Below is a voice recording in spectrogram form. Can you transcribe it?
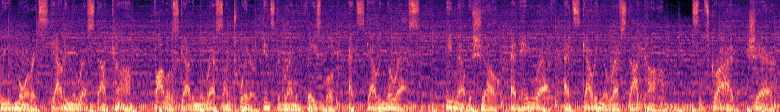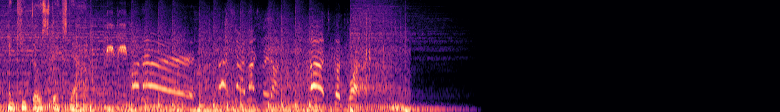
Read more at scoutingtherefs.com. Follow Scouting the Refs on Twitter, Instagram, and Facebook at Scouting the Refs. Email the show at heyref at scoutingtherefs.com. Subscribe, share, and keep those sticks down. That's uh, nicely done. That's good play.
